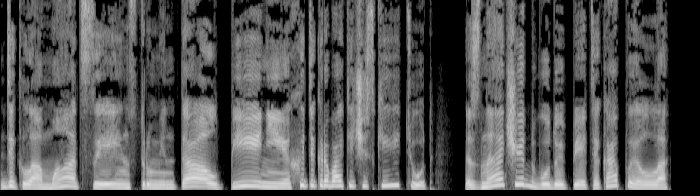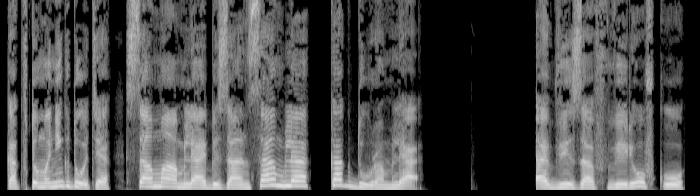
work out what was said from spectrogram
Декламация, инструментал, пение, хоть акробатический этюд. Значит, буду петь акапелла, как в том анекдоте «сама мля без ансамбля, как дура мля». Обвязав веревку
